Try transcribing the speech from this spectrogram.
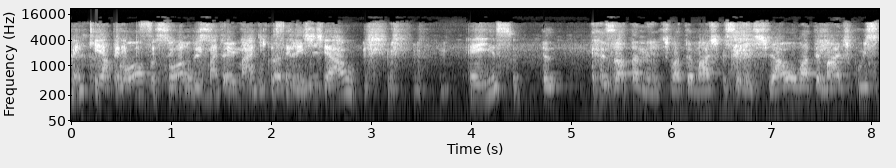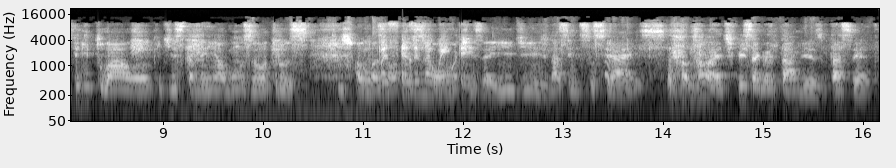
É que é? A prova, segundo esse matemático celestial? é isso? Exatamente, matemático celestial ou matemático espiritual, é o que diz também alguns outros, Desculpa, algumas outras fontes aí de, nas redes sociais. Não, é difícil aguentar mesmo, tá certo.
